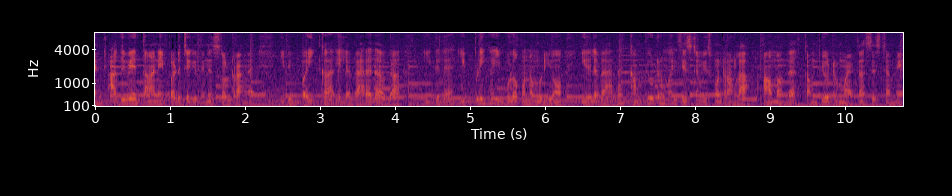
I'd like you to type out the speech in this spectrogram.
அண்ட் அதுவே தானே படிச்சுக்குதுன்னு சொல்கிறாங்க இது பைக்கா இல்லை வேறு ஏதாவதா? இதில் எப்படிங்க இவ்வளோ பண்ண முடியும்? இதில் வேறு ஏதாவது கம்ப்யூட்டர் மாதிரி சிஸ்டம் யூஸ் பண்ணுறாங்களா ஆமாங்க கம்ப்யூட்டர் மாதிரி தான் சிஸ்டமே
